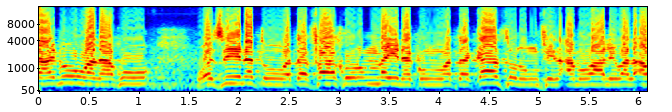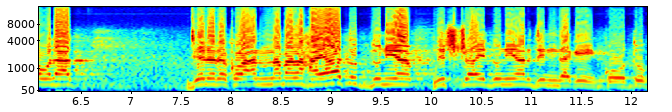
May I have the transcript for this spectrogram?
লাইবু ওয়া লাহু জিনাতু ওয়া তাফাখুরুম বাইনাকুম ওয়া তাকাসুরুম ফিল আমওয়ালি ওয়াল আওলাদ জেনে রেখো, আন্নামাল হায়াতুদ দুনিয়া, নিশ্চয় দুনিয়ার জিন্দাগি কৌতুক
